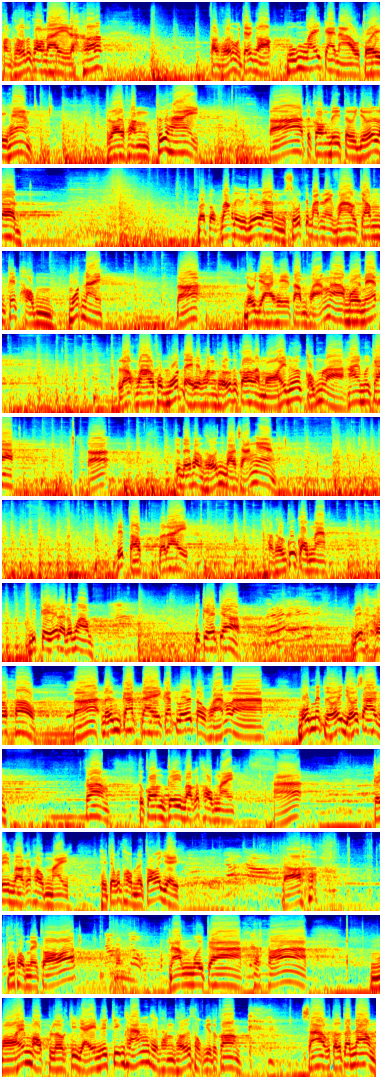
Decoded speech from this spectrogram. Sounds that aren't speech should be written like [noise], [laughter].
Phần thưởng tụi con đây, đó. Phần thưởng là một trái ngọt, muốn lấy chai nào tùy ha. Rồi phần thứ hai, đó, tụi con đi từ dưới lên. Và một mắt đi từ dưới lên, suốt cái banh này vào trong cái thùng mút này. Đó, độ dài thì tầm khoảng à, 10 mét. Lọt vào thùng mút này thì phần thưởng tụi con là mỗi đứa cũng là 20k đó chú để phần thưởng cho bà sẵn nha. Tiếp tục ở đây. Phần thưởng cuối cùng nè. Biết kia hết rồi đúng không? Biết kia hết chưa? Biết không? Đó đứng cách đây cách lưới tôi khoảng là bốn mét rưỡi giữa sân. Con tụi con ghi vào cái thùng này. Hả ghi vào cái thùng này. Thì trong cái thùng này có cái gì? Đó. Trong cái thùng này có 50k [laughs] mỗi một lượt như vậy nếu chiến thắng thì phần thưởng thuộc về tụi con. Sao tự tin không?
